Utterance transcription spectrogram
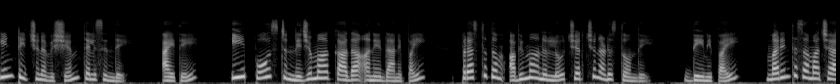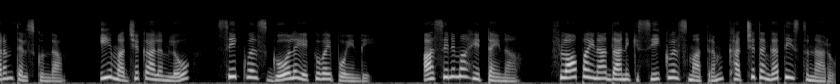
హింట్ ఇచ్చిన విషయం తెలిసిందే. అయితే ఈ పోస్ట్ నిజమా కాదా అనే దానిపై ప్రస్తుతం అభిమానుల్లో చర్చ నడుస్తోంది. దీనిపై మరింత సమాచారం తెలుసుకుందాం. ఈ మధ్యకాలంలో సీక్వెల్స్ గోల ఎక్కువైపోయింది. ఆ సినిమా హిట్ అయినా ఫ్లాప్ అయినా దానికి సీక్వెల్స్ మాత్రం ఖచ్చితంగా తీస్తున్నారు.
